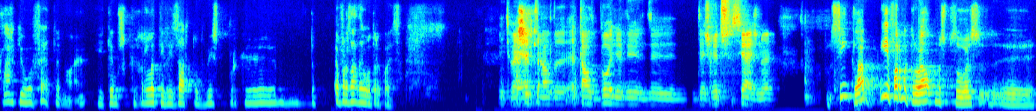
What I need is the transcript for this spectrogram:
claro que o afeta, não é? E temos que relativizar tudo isto porque a verdade é outra coisa. Muito bem, a tal, de, a tal bolha de, de, das redes sociais, não é? Sim, claro. E a forma cruel como as pessoas eh,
